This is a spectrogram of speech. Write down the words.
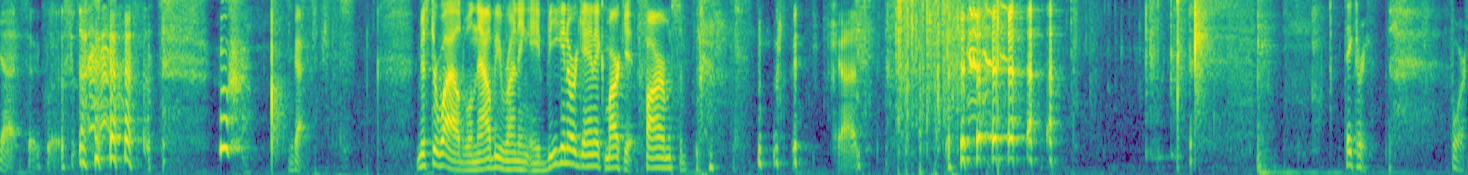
got so close. Okay. Mr. Wild will now be running a vegan organic market farm. Sup- God. Take three, four.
